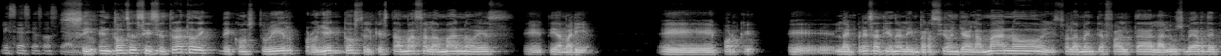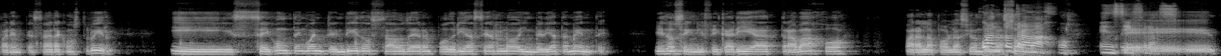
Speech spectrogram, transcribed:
licencia social. Sí, entonces, si se trata de, construir proyectos, el que está más a la mano es eh, Tía María. Eh, porque eh, la empresa tiene la inversión ya a la mano y solamente falta la luz verde para empezar a construir y según tengo entendido, Sauder podría hacerlo inmediatamente. Y eso significaría trabajo para la población de la zona. ¿Cuánto trabajo en cifras? Eh,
